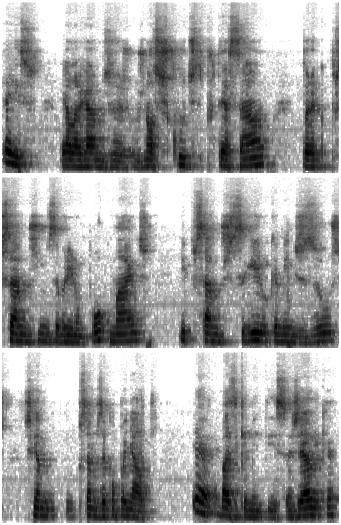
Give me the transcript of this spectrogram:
É isso. É largarmos os nossos escudos de proteção para que possamos nos abrir um pouco mais e possamos seguir o caminho de Jesus, chegamos, possamos acompanhá-los. É basicamente isso, Angélica.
